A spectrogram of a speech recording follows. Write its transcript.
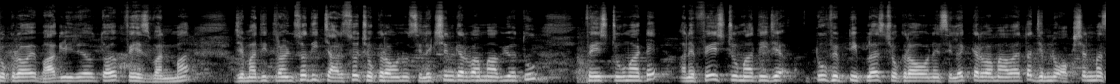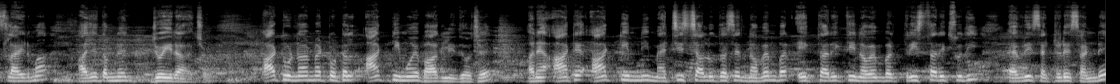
છોકરાઓએ ભાગ લીધો હતો ફેઝ વનમાં જેમાંથી ત્રણસોથી ચારસો છોકરાઓનું સિલેક્શન કરવામાં આવ્યું હતું ફેઝ ટુ માટે. અને ફેઝ ટુમાંથી જે ટુ ફિફ્ટી પ્લસ છોકરાઓને સિલેક્ટ કરવામાં આવ્યા હતા જેમનું ઓપ્શનમાં સ્લાઇડમાં આજે તમને જોઈ રહ્યા છો. આ ટુર્નામેન્ટ ટોટલ આઠ ટીમોએ ભાગ લીધો છે અને આઠે આઠ ટીમની મેચિસ ચાલુ થશે નવેમ્બર એક તારીખથી નવેમ્બર ત્રીસ તારીખ સુધી એવરી સેટરડે સન્ડે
